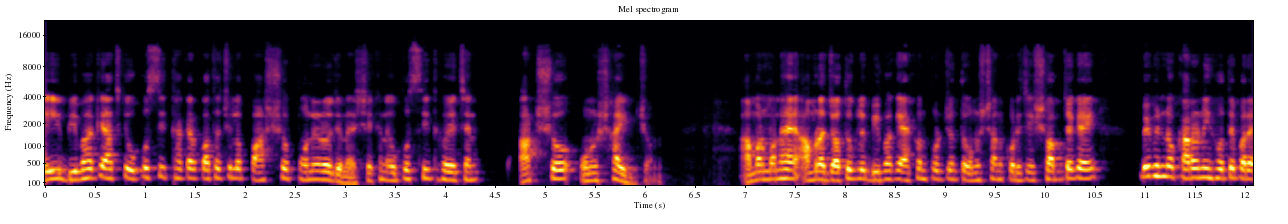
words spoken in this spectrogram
এই বিভাগে আজকে উপস্থিত থাকার কথা ছিল পাঁচশো পনেরো জনের, সেখানে উপস্থিত হয়েছেন আটশো উনষাট জন। আমার মনে হয় আমরা যতগুলো বিভাগে এখন পর্যন্ত অনুষ্ঠান করেছি, সব জায়গায় বিভিন্ন কারণেই হতে পারে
